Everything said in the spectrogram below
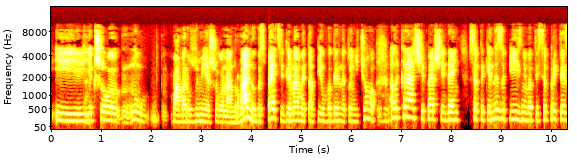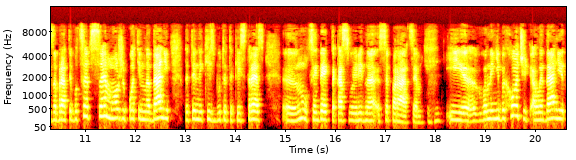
І Так. якщо ну, мама розуміє, що вона нормально, в безпеці, для мами там півгодини, то нічого. Мгм. Але краще перший день все-таки не запізнюватися, прийти забрати, бо це все може потім надалі дитини якийсь бути такий стрес. Е, Ну, це йде як така своєрідна сепарація. Мгм. І е, вони ніби хочуть, але далі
